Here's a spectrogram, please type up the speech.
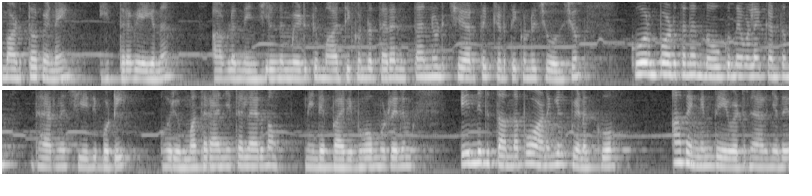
മടുത്തോ പെണ്ണേ ഇത്ര വേഗം അവളെ നെഞ്ചിൽ നിന്നും എടുത്തു മാറ്റിക്കൊണ്ട് തരൻ തന്നോട് ചേർത്ത് കിടത്തിക്കൊണ്ട് ചോദിച്ചു. കൂറുമ്പോടെ തന്നെ നോക്കുന്നവളെ കണ്ടും ധാരണ ചീരി പൊട്ടി. ഒരു ഉമ്മ തരാഞ്ഞിട്ടല്ലായിരുന്നോ? നിന്റെ പരിഭവം മുഴുവനും എന്നിട്ട് തന്നപ്പോൾ ആണെങ്കിൽ പിണക്കുവോ? അതെങ്ങനെ ദേവേട്ടൻ അറിഞ്ഞത്?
